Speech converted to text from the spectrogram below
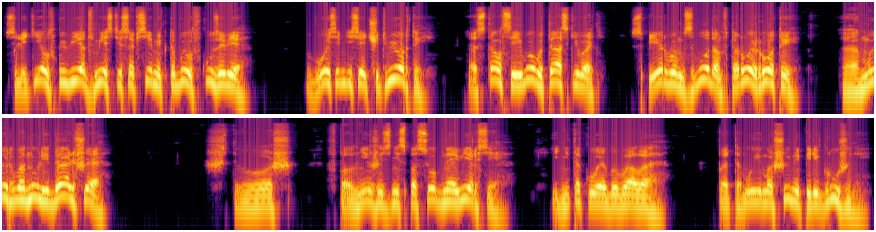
Слетел в кювет вместе со всеми, кто был в кузове. Восемьдесят четвертый Остался его вытаскивать с первым взводом второй роты, а мы рванули дальше. Что ж, вполне жизнеспособная версия, и не такое бывало. Потому и машины перегружены,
